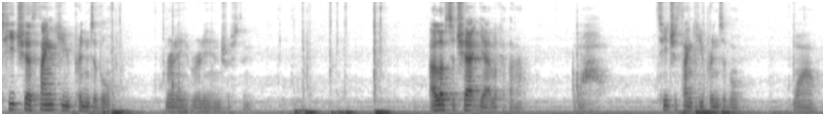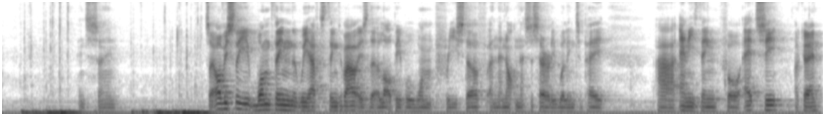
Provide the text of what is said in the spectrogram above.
Teacher thank you printable. Really, really interesting. I love to check. Yeah, look at that. Wow. Teacher thank you printable. Wow. Insane. So obviously one thing that we have to think about is that a lot of people want free stuff and they're not necessarily willing to pay uh, anything for Etsy, okay?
